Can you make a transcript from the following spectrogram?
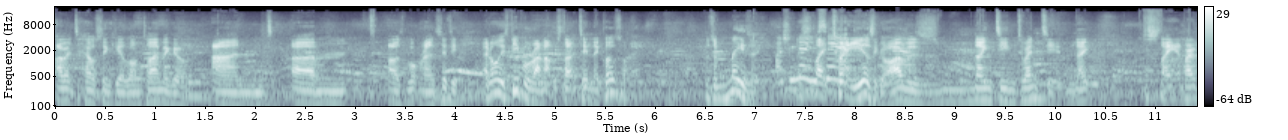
I went to Helsinki a long time ago, and um, I was walking around the city, and all these people ran up and started taking their clothes off. It was amazing. Actually, no, it's you like 20 it- years ago. I was 19, 20, and like just like about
